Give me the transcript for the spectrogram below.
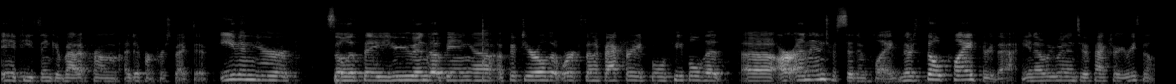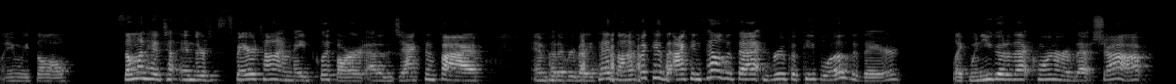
if you think about it from a different perspective, even your so let's say you end up being a 50 year old that works in a factory full of people that uh, are uninterested in play. There's still play through that. You know, we went into a factory recently and we saw someone had t- in their spare time made clip art out of the Jackson Five and put everybody's heads on it because I can tell that that group of people over there, like when you go to that corner of that shop,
